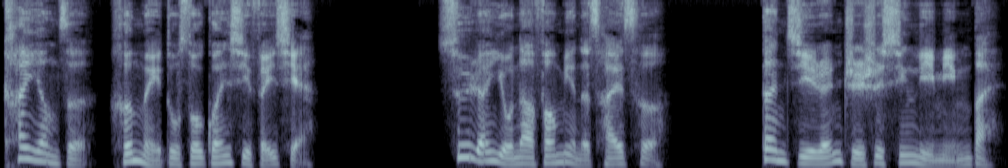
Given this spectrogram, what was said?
看样子和美杜莎关系匪浅，虽然有那方面的猜测，但几人只是心里明白，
